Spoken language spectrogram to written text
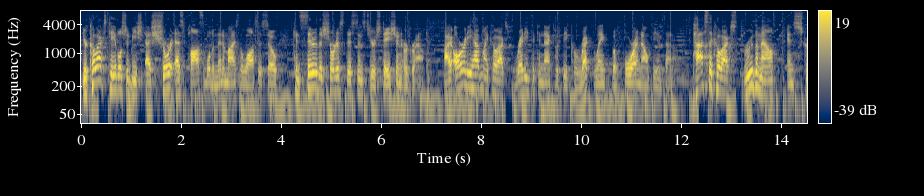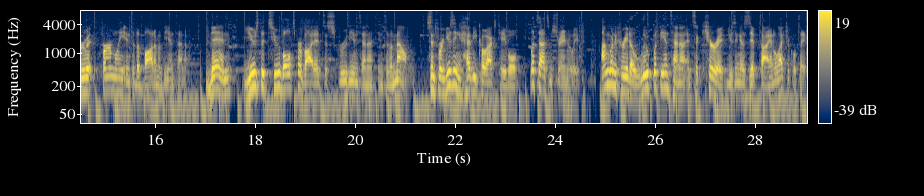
Your coax cable should be as short as possible to minimize the losses, so consider the shortest distance to your station or ground. I already have my coax ready to connect with the correct length before I mount the antenna. Pass the coax through the mount and screw it firmly into the bottom of the antenna. Then, use the two bolts provided to screw the antenna into the mount. Since we're using heavy coax cable, let's add some strain relief. I'm going to create a loop with the antenna and secure it using a zip tie and electrical tape.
